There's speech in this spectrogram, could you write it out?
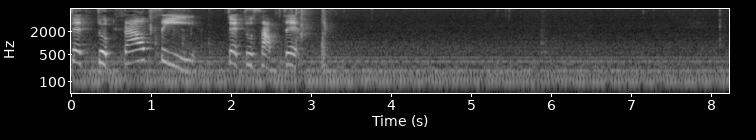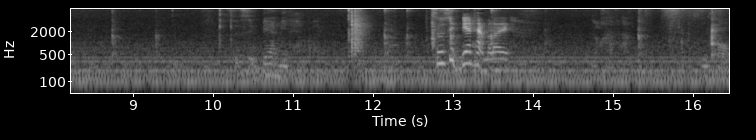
7.94 7.37 ซื้อสิบเบี้ยมีแถมอะไร ซื้อสิบเบี้ยแถมอะไร ลูกค้าถามมีโฟม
